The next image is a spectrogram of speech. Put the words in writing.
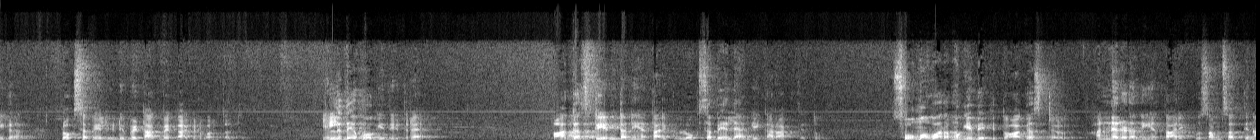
ಈಗ ಲೋಕಸಭೆಯಲ್ಲಿ ಡಿಬೇಟ್ ಆಗಬೇಕಾಗಿರುವಂಥದ್ದು. ಇಲ್ಲದೆ ಹೋಗಿದ್ದಿದ್ರೆ ಆಗಸ್ಟ್ ಎಂಟನೆಯ ತಾರೀಕು ಲೋಕಸಭೆಯಲ್ಲೇ ಅಂಗೀಕಾರ ಆಗ್ತಿತ್ತು. ಸೋಮವಾರ ಮುಗಿಬೇಕಿತ್ತು. ಆಗಸ್ಟ್ ಹನ್ನೆರಡನೆಯ ತಾರೀಕು ಸಂಸತ್ತಿನ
